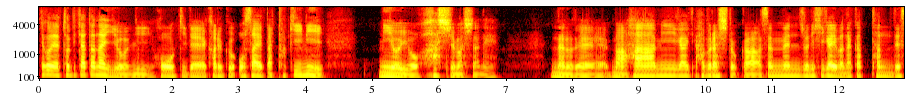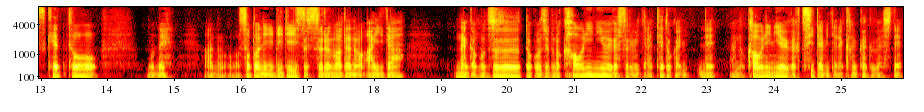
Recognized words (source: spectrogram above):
で、これで飛び立たないように、ほうきで軽く押さえた時に、匂いを発しましたね。なので、まあ、歯磨き、歯ブラシとか洗面所に被害はなかったんですけど、もうね、あの、外にリリースするまでの間、なんかもうずーっとこう自分の顔に匂いがするみたいな、手とかにね、あの顔に匂いがついたみたいな感覚がして、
